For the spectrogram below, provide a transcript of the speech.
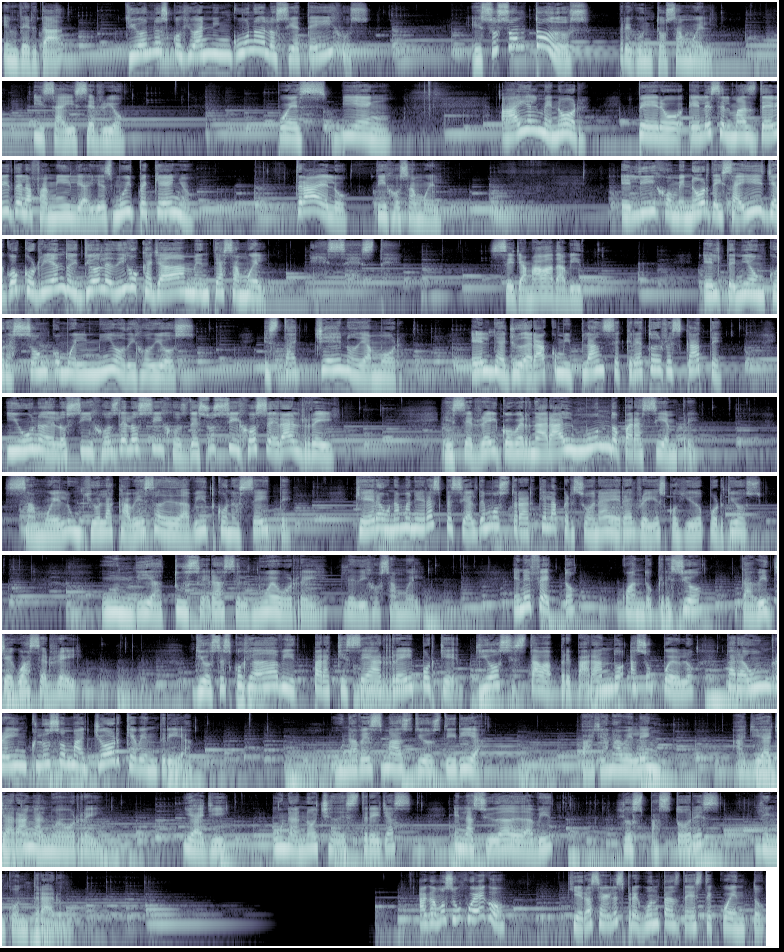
En verdad, Dios no escogió a ninguno de los siete hijos. ¿Esos son todos? preguntó Samuel. Isaí se rió. Pues bien, hay el menor, pero él es el más débil de la familia y es muy pequeño. Tráelo, dijo Samuel. El hijo menor de Isaí llegó corriendo y Dios le dijo calladamente a Samuel, es este. Se llamaba David. Él tenía un corazón como el mío, dijo Dios. Está lleno de amor. Él me ayudará con mi plan secreto de rescate, y uno de los hijos de los hijos de sus hijos será el rey. Ese rey gobernará el mundo para siempre. Samuel ungió la cabeza de David con aceite, que era una manera especial de mostrar que la persona era el rey escogido por Dios. Un día tú serás el nuevo rey, le dijo Samuel. En efecto, cuando creció, David llegó a ser rey. Dios escogió a David para que sea rey porque Dios estaba preparando a su pueblo para un rey incluso mayor que vendría. Una vez más Dios diría, vayan a Belén, allí hallarán al nuevo rey. Y allí, una noche de estrellas, en la ciudad de David, los pastores le encontraron. Hagamos un juego. Quiero hacerles preguntas de este cuento.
